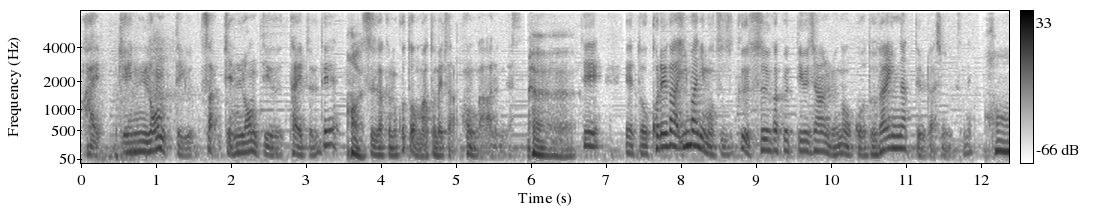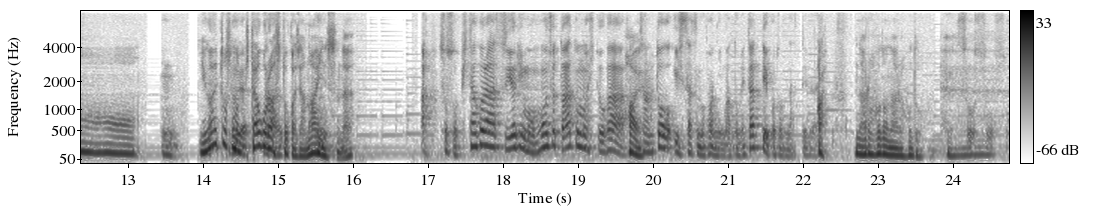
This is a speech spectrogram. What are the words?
はい、言論っていうザ言論っていうタイトルではい。数学のことをまとめた本があるんです。で、えっとこれが今にも続く数学っていうジャンルのこう土台になってるらしいんですね。はあ。うん、意外とそのピタゴラスとかじゃないんですね。あそうそう。ピタゴラスよりももうちょっと後の人がはい。ちゃんと一冊の本にまとめたっていうことになってるらしい。です。なるほどなるほど。そうそうそう。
